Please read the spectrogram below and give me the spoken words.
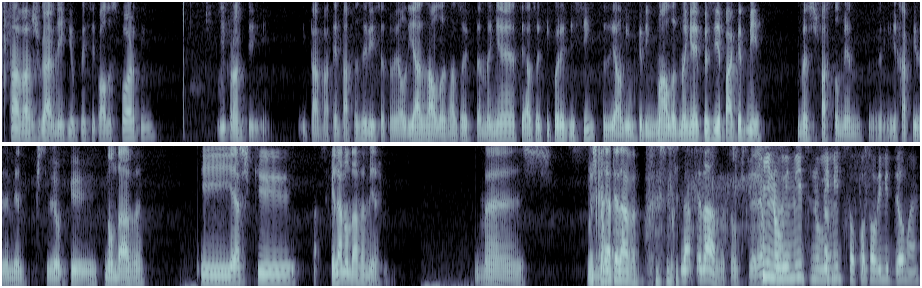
estava a jogar na equipa principal do Sporting e pronto, e, e estava a tentar fazer isso. Então ele ia às aulas às 8 da manhã até às 8h45, fazia ali um bocadinho de uma aula de manhã e depois ia para a academia. Mas facilmente e rapidamente percebeu que, que não dava e acho que pá, se calhar não dava mesmo. Mas mas se calhar até dava. Se calhar até dava, estão a perceber? Sim, é um no limite, no limite, se ele fosse ao limite dele, não é?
